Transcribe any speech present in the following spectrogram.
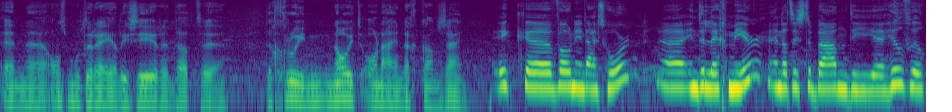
en uh, ons moeten realiseren dat uh, de groei nooit oneindig kan zijn. Ik uh, woon in Uithoorn, uh, in de Legmeer. En dat is de baan die uh, heel veel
